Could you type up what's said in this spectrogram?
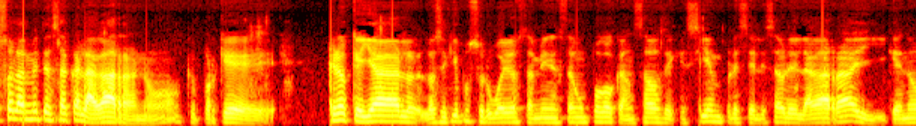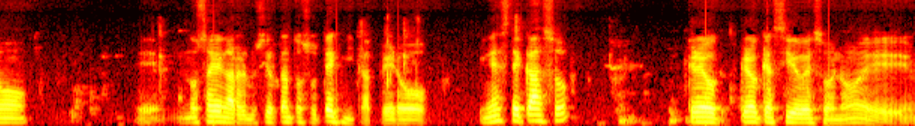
solamente saca la garra, ¿no? Que porque creo que ya los equipos uruguayos también están un poco cansados de que siempre se les abre la garra y que no, eh, no salgan a relucir tanto su técnica, pero en este caso creo, creo que ha sido eso, ¿no? Eh,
